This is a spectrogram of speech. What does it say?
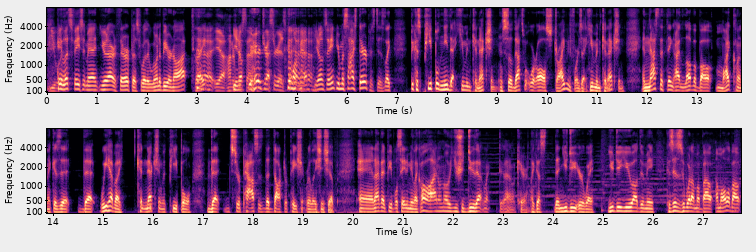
You hey let's face it man. You and i are therapists whether we want to be or not right? Yeah, hundred you know your hairdresser is. Come on man. You know what i'm saying? Your massage therapist is. Like because people need that human connection. And so that's what we're all striving for is that human connection. And that's the thing i love about my clinic is that that we have a connection with people that surpasses the doctor patient relationship. And i've had people say to me like oh i don't know you should do that. I'm like dude i don't care. Like that's then you do it your way. You do you i'll do me. Because this is what i'm about. I'm all about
